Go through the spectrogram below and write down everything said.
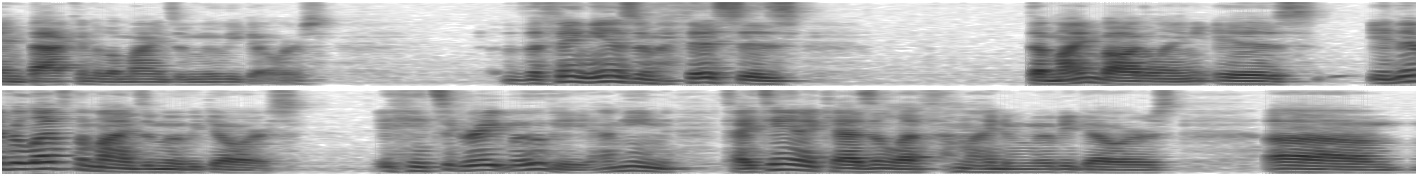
and back into the minds of moviegoers. The thing is with this is the mind-boggling is it never left the minds of moviegoers. It's a great movie. I mean, Titanic hasn't left the mind of moviegoers um,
